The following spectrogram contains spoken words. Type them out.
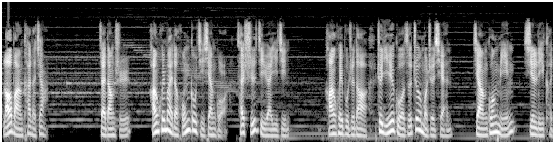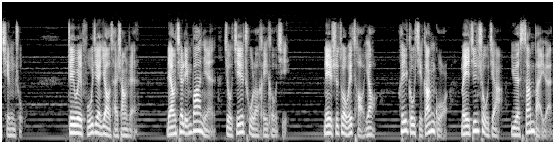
老板开了价。在当时，韩辉卖的红枸杞鲜果才十几元一斤，韩辉不知道这野果子这么值钱。蒋光明心里可清楚，这位福建药材商人，两千零八年就接触了黑枸杞。那时作为草药，黑枸杞干果每斤售价约三百元。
